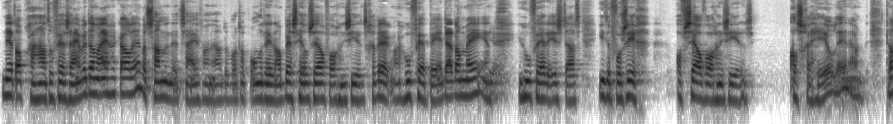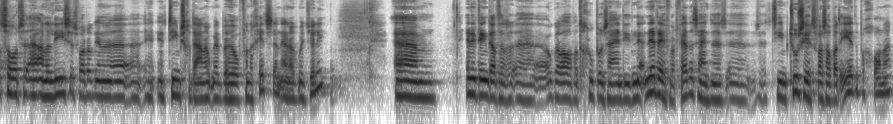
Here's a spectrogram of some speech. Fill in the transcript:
net opgehaald. Hoe ver zijn we dan eigenlijk al? Hè? Wat Sander net zei, van, nou, er wordt op onderdelen al best heel zelforganiserend gewerkt. Maar hoe ver ben je daar dan mee? En in hoeverre is dat ieder voor zich of zelforganiserend als geheel. Hè? Nou, dat soort uh, analyses wordt ook in, uh, in, teams gedaan, ook met behulp van de gidsen en ook met jullie. Um, en ik denk dat er uh, ook wel wat groepen zijn die net, net even wat verder zijn. Het, het, team toezicht was al wat eerder begonnen.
